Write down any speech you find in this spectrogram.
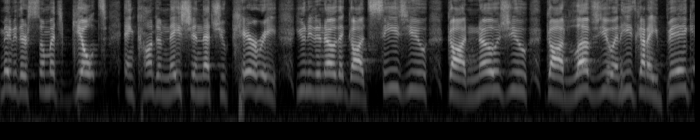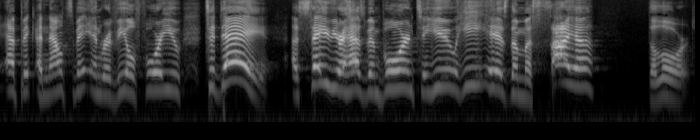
Maybe there's so much guilt and condemnation that you carry. You need to know that God sees you, God knows you, God loves you, and He's got a big, epic announcement and reveal for you today. a Savior has been born to you. He is the Messiah, the Lord.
